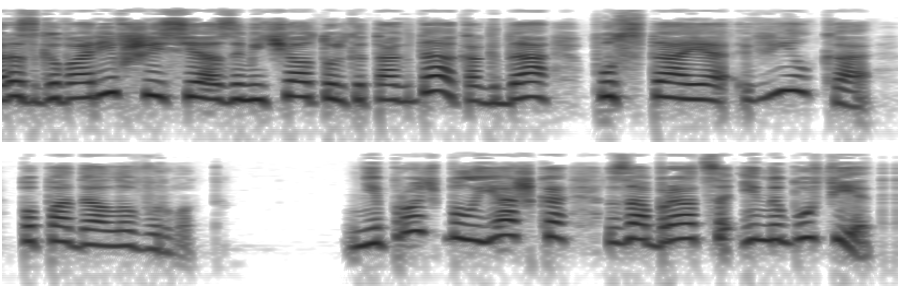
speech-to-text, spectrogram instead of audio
разговорившийся замечал только тогда, когда пустая вилка попадала в рот. Не прочь был Яшка забраться и на буфет,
